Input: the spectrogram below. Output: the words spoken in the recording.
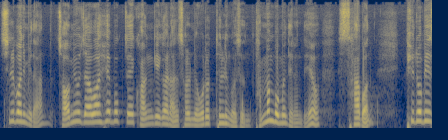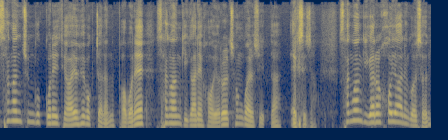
7번입니다. 점유자와 회복자의 관계가 난 설명으로 틀린 것은 답만 보면 되는데요. 4번 필요비 상한 청구권에 대하여 회복자는 법원의 상환 기간의 허여를 청구할 수 있다. X죠. 상환 기간을 허여하는 것은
